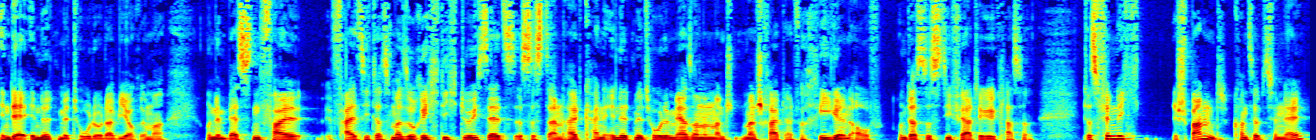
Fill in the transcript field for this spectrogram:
in der Init-Methode oder wie auch immer. Und im besten Fall, falls sich das mal so richtig durchsetzt, ist es dann halt keine Init-Methode mehr, sondern man, man schreibt einfach Regeln auf. Und das ist die fertige Klasse. Das finde ich spannend, konzeptionell.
